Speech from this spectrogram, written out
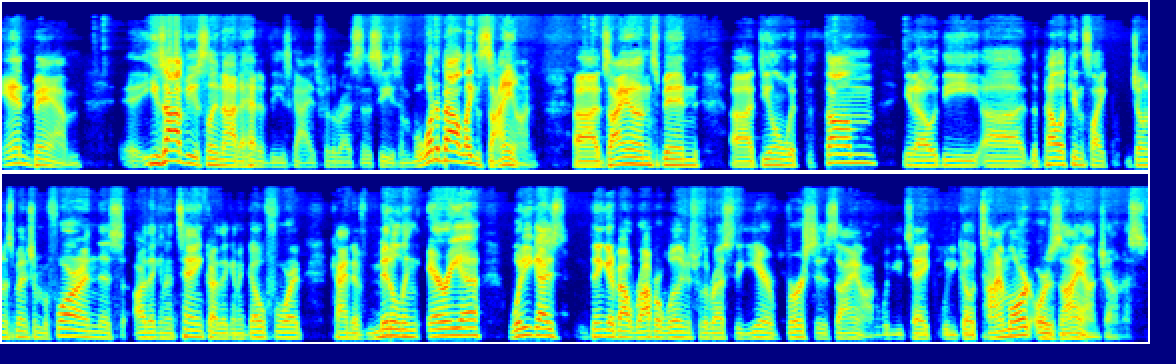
and Bam. Uh, He's obviously not ahead of these guys for the rest of the season. But what about like Zion? Uh, Zion's been uh, dealing with the thumb. You know the uh, the Pelicans, like Jonas mentioned before, in this, are they going to tank? Are they going to go for it? Kind of middling area. What are you guys thinking about Robert Williams for the rest of the year versus Zion? Would you take? Would you go Time Lord or Zion, Jonas?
